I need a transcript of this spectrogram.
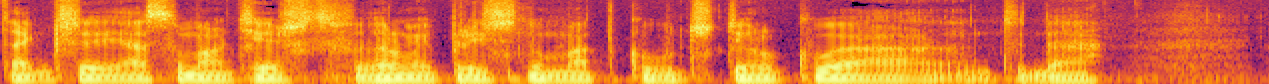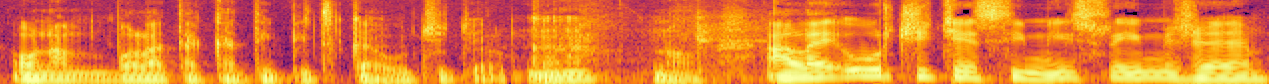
takže ja som mal tiež veľmi prísnu matku, učiteľku a teda ona bola taká typická učiteľka. Mm-hmm. No. Ale určite si myslím, že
